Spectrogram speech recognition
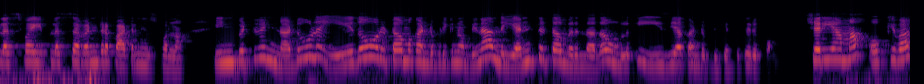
plus five plus செவன்ற பேட்டர்ன் யூஸ் பண்ணலாம். இன் பிட்வீன் நடுவுல ஏதோ ஒரு டேர்மை கண்டுபிடிக்கணும் அப்படின்னா அந்த எந்த டேர்ம் இருந்தாதான் உங்களுக்கு ஈஸியா கண்டுபிடிக்கிறதுக்கு இருக்கும். சரியாமா ஓகேவா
